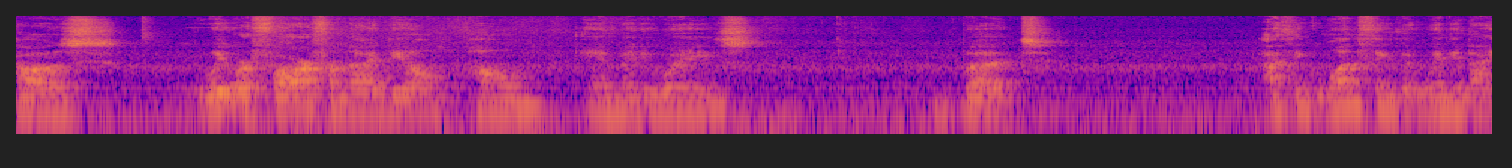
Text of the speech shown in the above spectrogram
cause we were far from the ideal home in many ways, but I think one thing that Wendy and I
